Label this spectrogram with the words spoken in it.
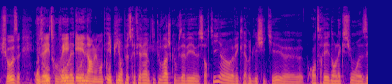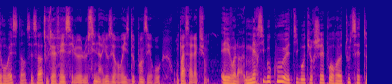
choses, vous allez trouver énormément de Et puis on peut se référer à un petit ouvrage que vous avez euh, sorti hein, avec la rue de l'Échiquier, euh, Entrer dans l'action Zéro Waste, hein, c'est ça? Tout à fait, c'est le, le, scénario Zéro Waste 2.0. On passe à l'action. Et voilà. Merci beaucoup Thibaut Turchet pour toute cette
